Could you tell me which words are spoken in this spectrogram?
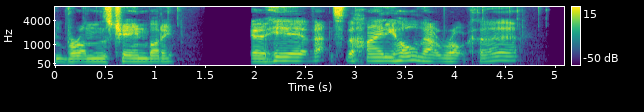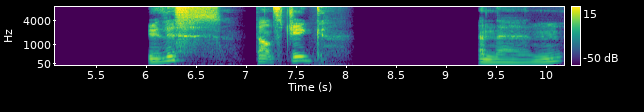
bronze chain body. Go here, that's the hidey hole, that rock there. Do this, dance jig. And then,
